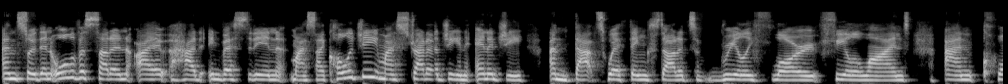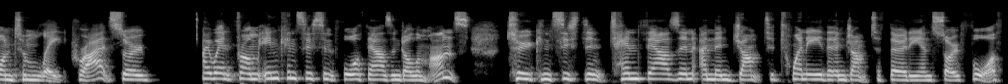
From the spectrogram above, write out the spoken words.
And so then all of a sudden I had invested in my psychology, my strategy, and energy. And that's where things started to really flow, feel aligned, and quantum leap, right? So I went from inconsistent $4,000 months to consistent 10,000 and then jumped to 20, then jumped to 30 and so forth.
